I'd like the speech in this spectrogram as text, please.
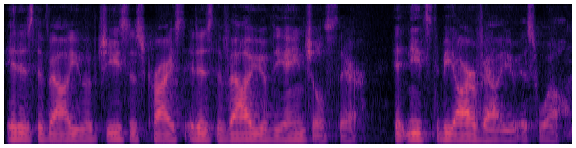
It is the value of Jesus Christ. It is the value of the angels there. It needs to be our value as well.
